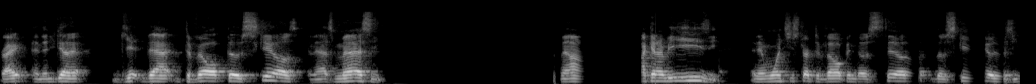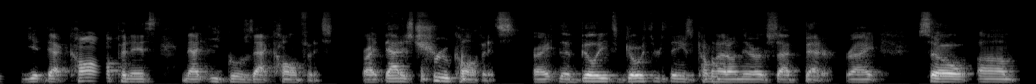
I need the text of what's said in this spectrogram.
right? And then you got to get that, develop those skills, and that's messy. Now, not going to be easy. And then once you start developing those still those skills, you get that competence, and that equals that confidence, right? That is true confidence, right? The ability to go through things and come out on the other side better, right? So um,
